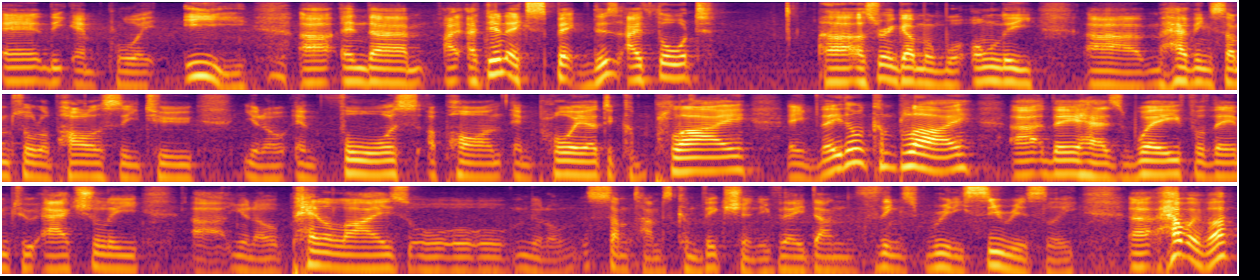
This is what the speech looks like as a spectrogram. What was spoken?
and the employee. Uh, and um, I, I didn't expect this. I thought uh, Australian government will only um, having some sort of policy to, you know, enforce upon employer to comply. if they don't comply, uh, there has way for them to actually, uh, you know, penalize or, or, you know, sometimes conviction if they done things really seriously. Uh, however,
